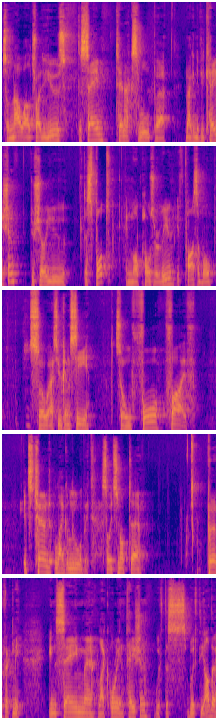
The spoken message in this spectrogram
So now I'll try to use the same 10x loupe uh, magnification to show you the spot in more closer view if possible. So as you can see, so 4, 5, it's turned like a little bit, so it's not uh, perfectly in same uh, like orientation with the, with the other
